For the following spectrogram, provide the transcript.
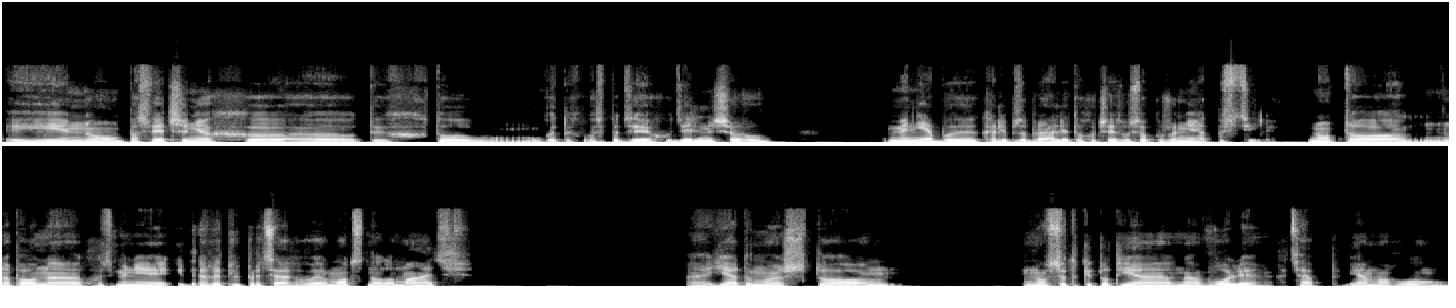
і ну пасведчаннях э, тых хто у гэтых вось падзеях удзельнічаў мяне бы калі б забралі то хутчэй ўсё б ужо не адпусцілі. Ну то напэўна хоць мяне і дагэтуль прыцягвае моцна ламаць я думаю что но все-таки тут я на воле хотя б я могу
